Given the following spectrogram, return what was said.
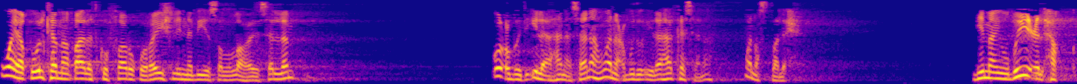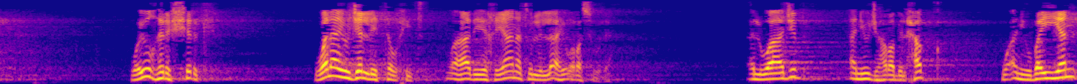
ويقول كما قالت كفار قريش للنبي صلى الله عليه وسلم اعبد إلهنا سنة ونعبد إلهك سنة ونصطلح بما يضيع الحق ويظهر الشرك ولا يجلي التوحيد وهذه خيانة لله ورسوله. الواجب أن يجهر بالحق وأن يبين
